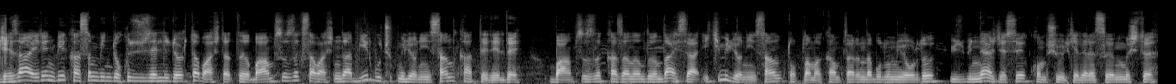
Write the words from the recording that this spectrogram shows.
Cezayir'in 1 Kasım 1954'te başlattığı bağımsızlık savaşında 1,5 milyon insan katledildi. Bağımsızlık kazanıldığında ise 2 milyon insan toplama kamplarında bulunuyordu. Yüz binlercesi komşu ülkelere sığınmıştı.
